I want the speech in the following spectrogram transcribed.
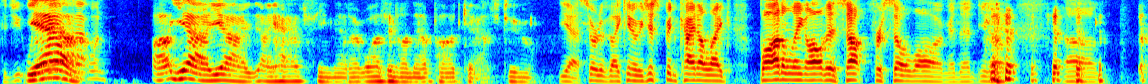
did you yeah that one. Uh, yeah, yeah, I, I, have seen that. I wasn't on that podcast too. Yeah, sort of like you know he's just been kind of like bottling all this up for so long, and then you know. um,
